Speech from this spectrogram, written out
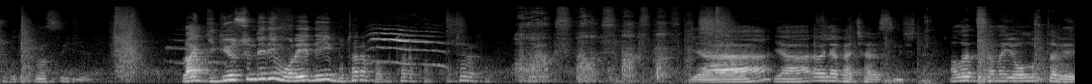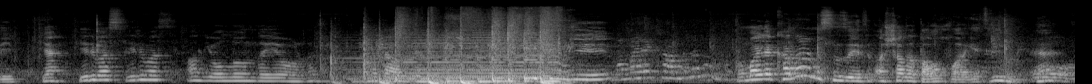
şubuduk nasıl yiyor? Lan gidiyorsun dediğim oraya değil bu tarafa bu tarafa bu tarafa. Ya ya öyle kaçarsın işte. Al hadi sana yolluk da vereyim. Gel geri bas geri bas. Al yolluğunu da ye orada. Hadi al gel. Mı? Mamayla kanar mısın Zeytin? Aşağıda tavuk var getireyim mi? He? Oo.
